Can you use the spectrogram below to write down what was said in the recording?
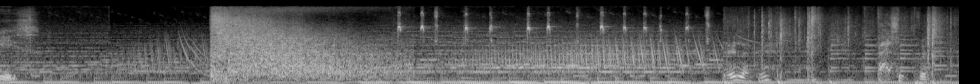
Jeez. Heller, ne? Das ist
